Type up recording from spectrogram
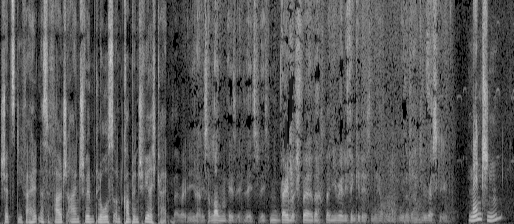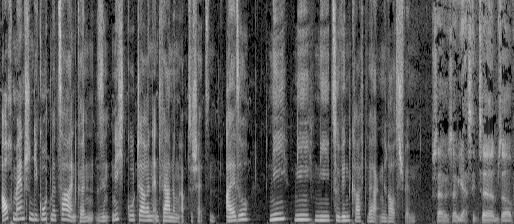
schätzt die Verhältnisse falsch ein, schwimmt los und kommt in Schwierigkeiten. Menschen, auch Menschen, die gut mit Zahlen können, sind nicht gut darin, Entfernungen abzuschätzen. Also nie, nie, nie zu Windkraftwerken rausschwimmen. So, so yes, in terms of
